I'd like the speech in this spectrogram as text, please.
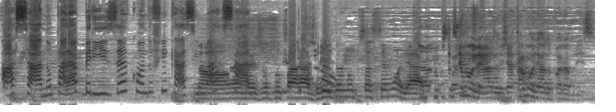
passar no para-brisa quando ficasse Não, embaçado. mas o do para-brisa não precisa ser Não, molhado. não precisa ser molhado, já tá molhado o para-brisa.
